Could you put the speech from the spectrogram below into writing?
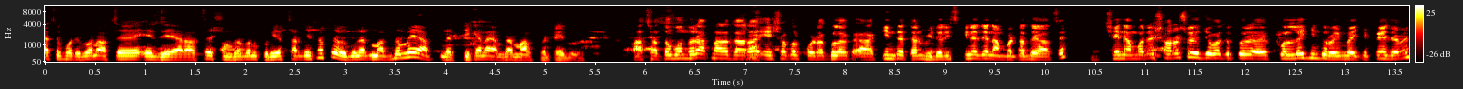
এসে পরিবহন আছে এজেআর আছে, সুন্দরবন কুরিয়ার সার্ভিস আছে, ওইগুলোর মাধ্যমে আপনার ঠিকানায় আমরা মাল পাঠিয়ে দেবো। আচ্ছা তো বন্ধুরা, আপনারা যারা এই সকল প্রোডাক্টগুলো কিনতে চান, ভিডিওর স্ক্রিনে যে নাম্বারটা দেওয়া আছে, সেই নাম্বারে সরাসরি যোগাযোগ করে- করলেই কিন্তু রহিম ভাইকে পেয়ে যাবেন।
